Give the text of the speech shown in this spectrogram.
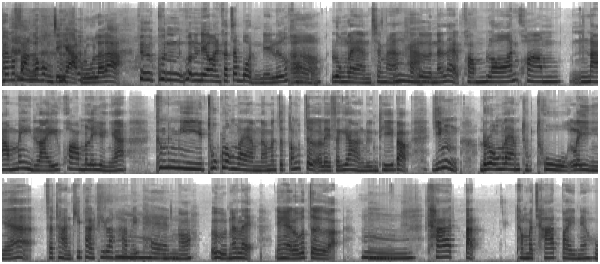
ท่านผู้ฟังก็คงจะอยากรู้แล้วล่ะ คือคุณคุณเลออนเขาจะบ่นในเรื่องของอ่าโรงแรมใช่ไหมค่ะเออนั่นแหละความร้อนความน้ำไม่ไหลความอะไรอย่างเงี้ย คือมันมีทุกโรงแรมนะ มันจะต้องเจออะไรสักอย่างหนึ่งที่แบบ ยิ่งโรงแรมถูกๆอะไรอย่างเงี้ย สถานที่พักที่ราคาไม่แพงเนาะเออนั่นแหละ ยังไงเราก็เจออะอืมถ้าตัดธรรมชาติไปเนี่ยโห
